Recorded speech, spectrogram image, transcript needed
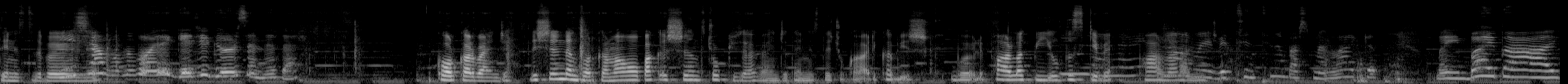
Denizde de böyle İnsan bunu böyle gece görse ne der? korkar bence. Dişlerinden korkar ama o bak ışığın çok güzel bence denizde. Çok harika bir ışık. Böyle parlak bir yıldız gibi parlar anneciğim. ve tintine basmayı like atmayın. Bye bye.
